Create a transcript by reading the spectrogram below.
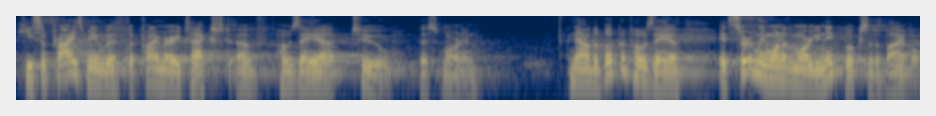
he surprised me with the primary text of Hosea 2 this morning. Now, the book of Hosea, it's certainly one of the more unique books of the Bible.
